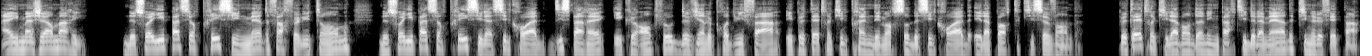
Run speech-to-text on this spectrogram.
Aïe majeure Marie. Ne soyez pas surpris si une merde farfelue tombe, ne soyez pas surpris si la Silk Road disparaît et que Antload devient le produit phare et peut-être qu'ils prennent des morceaux de Silk Road et la porte qui se vendent. Peut-être qu'il abandonne une partie de la merde qui ne le fait pas.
